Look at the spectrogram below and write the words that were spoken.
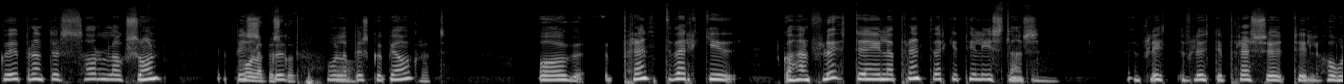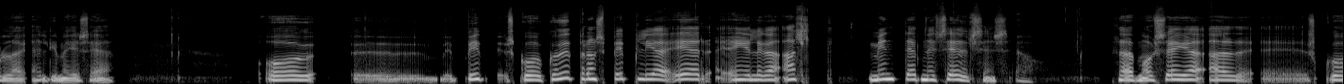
Guðbrandur Þorláksson, Hólabiskup. Hólabiskup, já. Akkurat. Og prentverkið, sko hann flutti eiginlega prentverkið til Íslands Mm. flutti, flutti pressu til Hóla held ég megi segja og uh, bib, sko Guðbrands biblía er eiginlega allt myndefni seðilsins Já. það má segja að uh, sko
